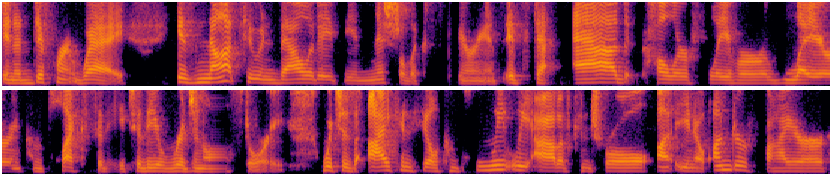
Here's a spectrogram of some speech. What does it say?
in a different way is not to invalidate the initial experience. It's to add color, flavor, layer, and complexity to the original story, which is I can feel completely out of control, uh, you know, under fire,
